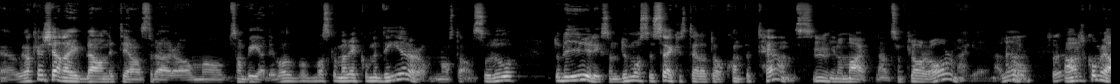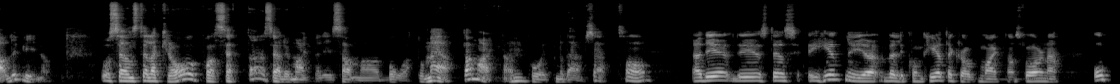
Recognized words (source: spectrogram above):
Eh, Och jag kan känna ibland lite grann sådär om, om, som VD, vad, vad ska man rekommendera dem någonstans? Och då, då blir det ju liksom, du måste säkerställa att du har kompetens Mm. inom marknad som klarar av de här grejerna, eller hur? Ja. Annars kommer det aldrig bli något. Och sen ställa krav på att sätta sälj och marknad i samma båt och mäta marknad Mm. på ett modernt sätt. Ja, ja det, det ställs helt nya, väldigt konkreta krav på marknadsförarna och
